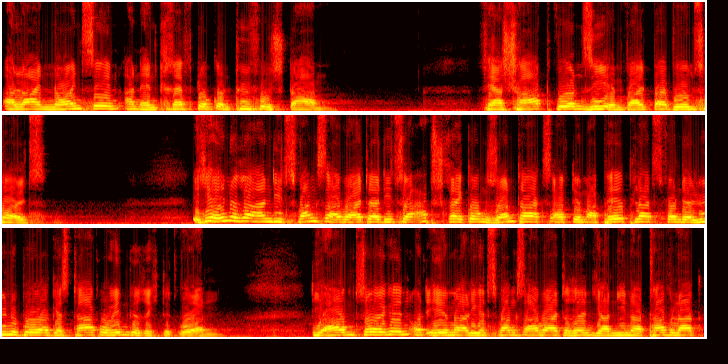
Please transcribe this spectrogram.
allein 19 an Entkräftung und Typhus starben. Verscharrt wurden sie im Wald bei Böhmsholz. Ich erinnere an die Zwangsarbeiter, die zur Abschreckung sonntags auf dem Appellplatz von der Lüneburger Gestapo hingerichtet wurden. Die Augenzeugin und ehemalige Zwangsarbeiterin Janina Pawlak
